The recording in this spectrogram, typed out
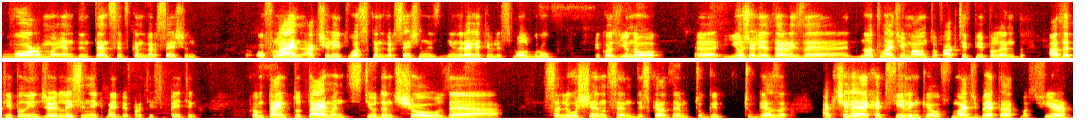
warm and intensive conversation offline actually it was conversation in relatively small group because you know uh, usually there is a not large amount of active people and other people enjoy listening maybe participating from time to time and students show their solutions and discuss them to get together actually i had feeling of much better atmosphere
